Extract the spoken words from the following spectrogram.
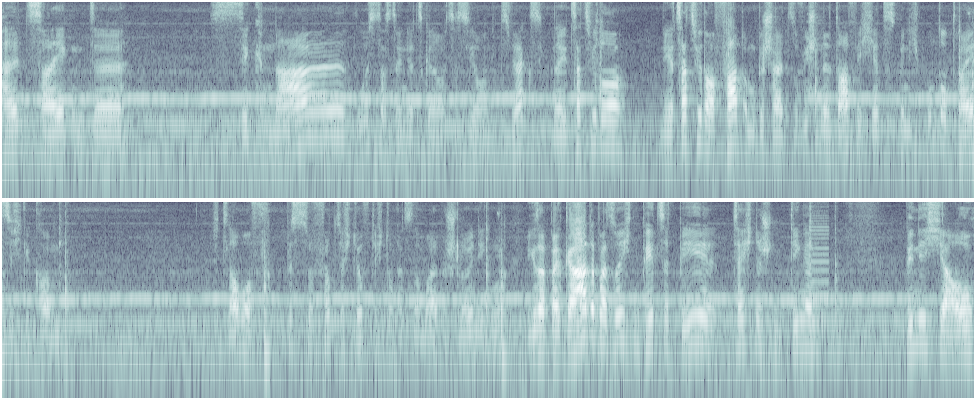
halt zeigende Signal. Wo ist das denn jetzt genau? Ist das hier ein Zwergsignal? Jetzt hat es wieder... Ne, jetzt hat es wieder auf Fahrt umgeschaltet. So, wie schnell darf ich jetzt? Bin ich unter 30 gekommen. Ich glaube, bis zu 40 dürfte ich doch jetzt normal beschleunigen. Wie gesagt, bei, gerade bei solchen PZB-technischen Dingen bin ich ja auch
